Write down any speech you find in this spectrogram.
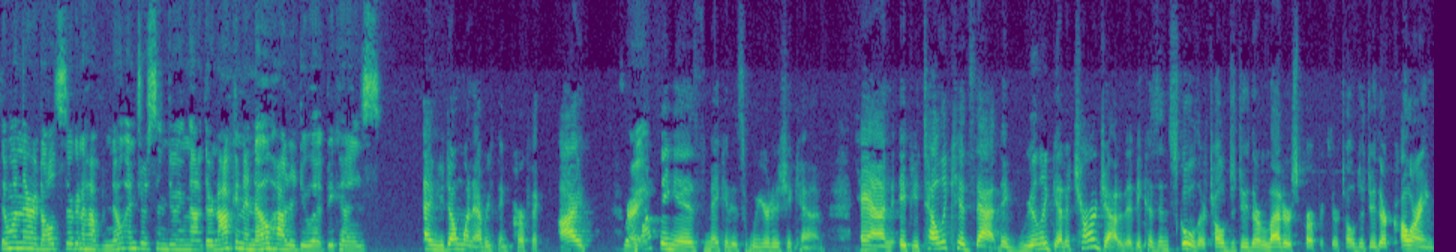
then when they're adults, they're going to have no interest in doing that. They're not going to know how to do it because. And you don't want everything perfect. I. Right. My thing is make it as weird as you can. And if you tell the kids that, they really get a charge out of it because in school they're told to do their letters perfect. They're told to do their coloring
